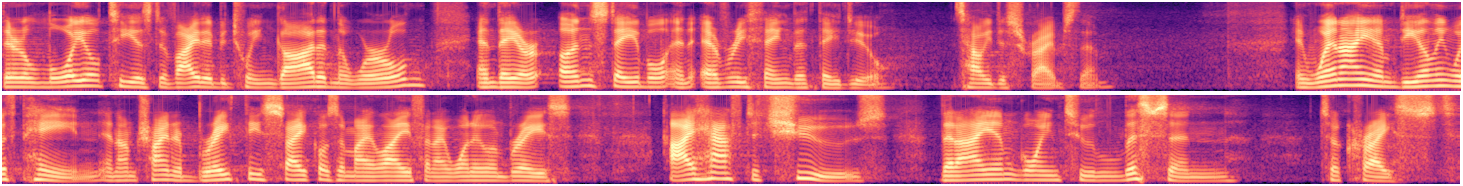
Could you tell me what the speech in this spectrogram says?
their loyalty is divided between God and the world, and they are unstable in everything that they do. That's how he describes them. And when I am dealing with pain and I'm trying to break these cycles in my life and I want to embrace, I have to choose that I am going to listen to Christ.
